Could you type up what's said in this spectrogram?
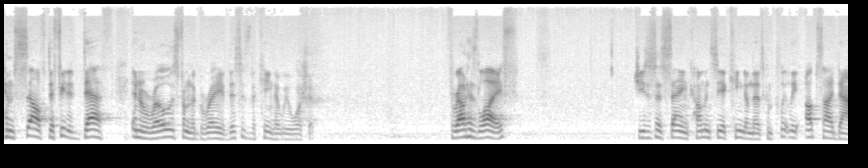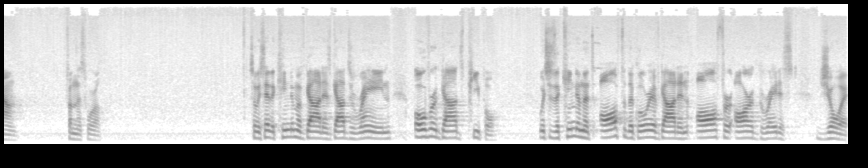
himself defeated death and arose from the grave. This is the king that we worship. Throughout his life, Jesus is saying, Come and see a kingdom that is completely upside down from this world. So we say the kingdom of God is God's reign over God's people, which is a kingdom that's all for the glory of God and all for our greatest joy.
